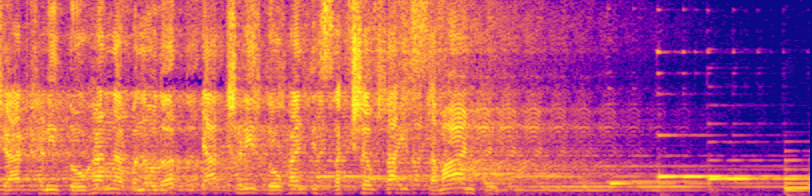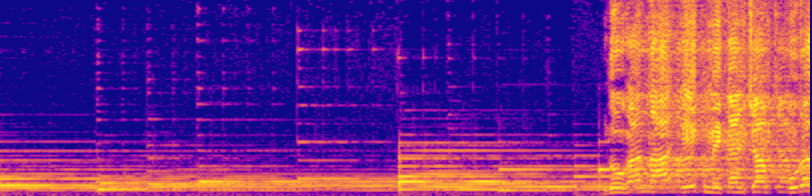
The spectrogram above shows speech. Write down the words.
ज्या क्षणी दोघांना बनवलं त्या क्षणी दोघांची सक्षमता ही समान ठेवली. दोघांना एकमेकांच्या पूरक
